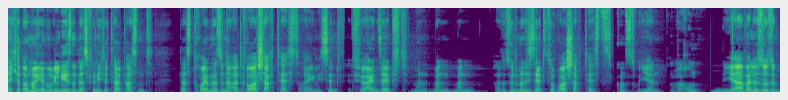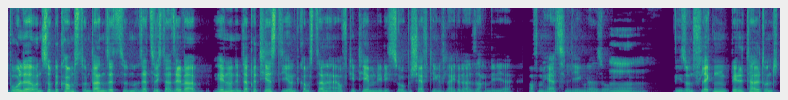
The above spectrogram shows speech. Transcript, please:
ich habe auch mal irgendwo gelesen und das finde ich total passend, dass Träume so eine Art Rorschach-Test eigentlich sind für einen selbst. Man, man, man, also als würde man sich selbst so Rorschach-Tests konstruieren. Warum? Ja, weil du so Symbole und so bekommst und dann setzt du, setzt du dich da selber hin und interpretierst die und kommst dann auf die Themen, die dich so beschäftigen vielleicht oder Sachen, die dir auf dem Herzen liegen oder so. Hm. Wie so ein Fleckenbild halt und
